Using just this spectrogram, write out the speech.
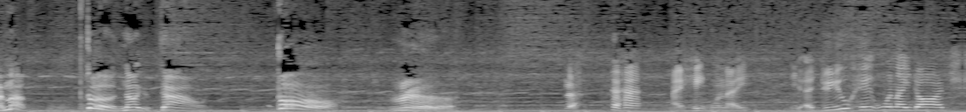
I'm up. Duh, now you're down. Duh. I hate when I... Do you hate when I dodge?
